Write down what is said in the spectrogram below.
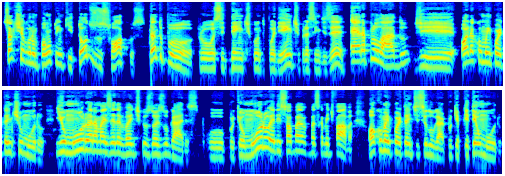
Só que chegou num ponto em que todos os focos, tanto pro, pro Ocidente quanto pro Oriente, por assim dizer, era pro lado de olha como é importante o muro. E o muro era mais relevante que os dois lugares. O, porque o muro, ele só ba- basicamente falava, ó como é importante esse lugar. Por quê? Porque tem um muro.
